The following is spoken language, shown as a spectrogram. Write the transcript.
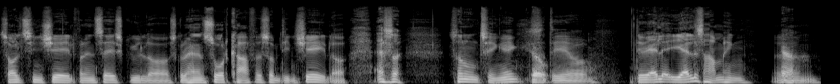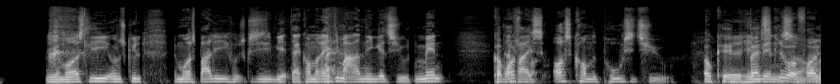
solgt sin sjæl for den sags skyld, og skulle have en sort kaffe som din sjæl, og altså sådan nogle ting, ikke? Jo. Så det er jo, det er jo alle, i alle sammenhænge. Ja. Øhm, men jeg må også lige, undskyld, jeg må også bare lige huske at sige, at der er kommet rigtig meget negativt, men Kom der er faktisk også kommet positive Okay, øh, hvad skriver folk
